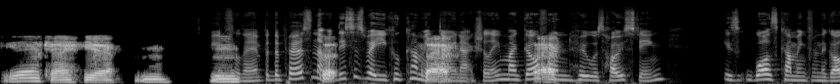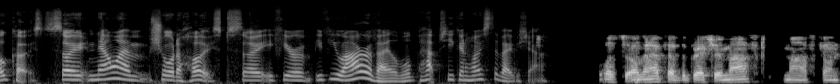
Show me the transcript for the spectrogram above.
Yeah. Okay. Yeah. Mm. It's beautiful there. But the person that But- this is where you could come in, they Dane. Actually, my girlfriend who was hosting is was coming from the Gold Coast, so now I'm short a host. So if you're if you are available, perhaps you can host the baby shower. Well, so I'm gonna have to have the Groucho mask mask on.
